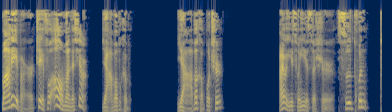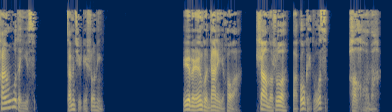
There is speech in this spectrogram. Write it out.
马立本这副傲慢的相，哑巴不可不，哑巴可不吃。还有一层意思是私吞、贪污的意思，咱们举例说明。日本人滚蛋了以后啊，上头说把沟给堵死，好嘛，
